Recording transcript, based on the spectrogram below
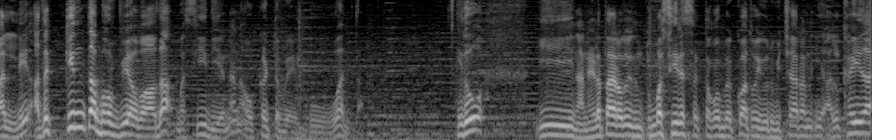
ಅಲ್ಲಿ ಅದಕ್ಕಿಂತ ಭವ್ಯವಾದ ಮಸೀದಿಯನ್ನು ನಾವು ಕಟ್ಟಬೇಕು ಅಂತ. ಇದು ಈ ನಾನು ಹೇಳ್ತಾ ಇರೋದು ಇದನ್ನು ತುಂಬ ಸೀರಿಯಸ್ ಆಗಿ ತಗೋಬೇಕು ಅಥವಾ ಇವ್ರ ವಿಚಾರ ಈ ಅಲ್ ಖೈದಾ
